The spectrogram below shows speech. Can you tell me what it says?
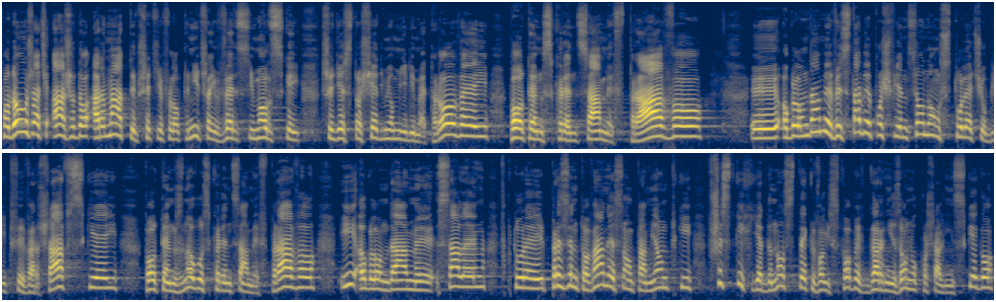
podążać aż do armaty przeciwlotniczej w wersji morskiej 37 mm, potem skręcamy w prawo, Y, Oglądamy wystawę poświęconą stuleciu Bitwy Warszawskiej, potem znowu skręcamy w prawo i oglądamy salę, w której prezentowane są pamiątki wszystkich jednostek wojskowych garnizonu koszalińskiego,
